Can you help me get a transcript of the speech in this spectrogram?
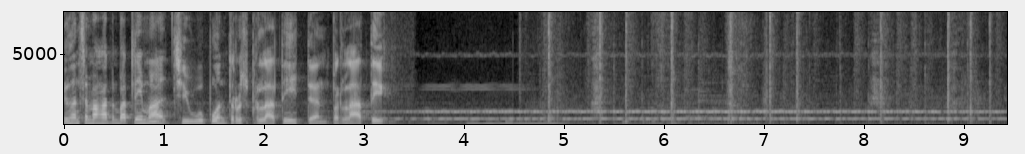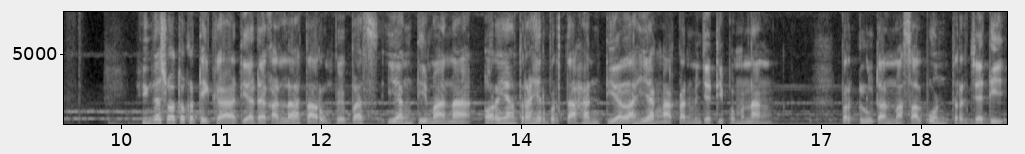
Dengan semangat 45, Jiwu pun terus berlatih dan berlatih. Hingga suatu ketika diadakanlah tarung bebas yang di mana orang yang terakhir bertahan dialah yang akan menjadi pemenang. Pergelutan massal pun terjadi,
